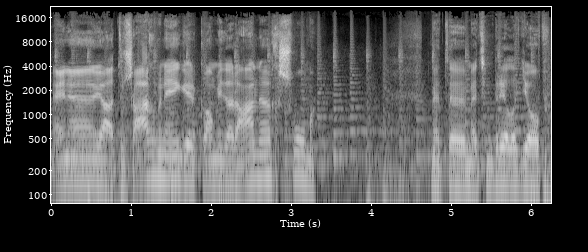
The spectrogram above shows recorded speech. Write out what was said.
En eh, ja, toen zagen we in één keer, kwam hij daar aan uh, gezwommen. Met, uh, met zijn brilletje op.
